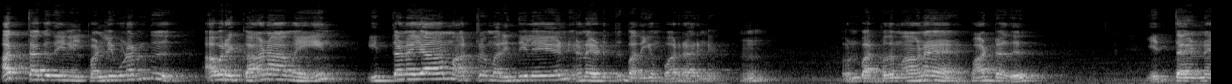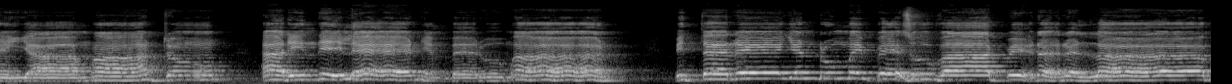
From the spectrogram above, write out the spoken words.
அத்தகுதியினில் பள்ளி உணர்ந்து அவரை காணாமை இத்தனையாம் மாற்றம் அறிந்திலேன் என எடுத்து பதிகம் பாடுறாருங்க. ம். ரொம்ப அற்புதமான பாட்டு அது. இத்தனையா மாற்றம் அறிந்திலேன் எம்பெருமான். பித்தரே என்றும்மை பேசுவார் பிறரெல்லாம்.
